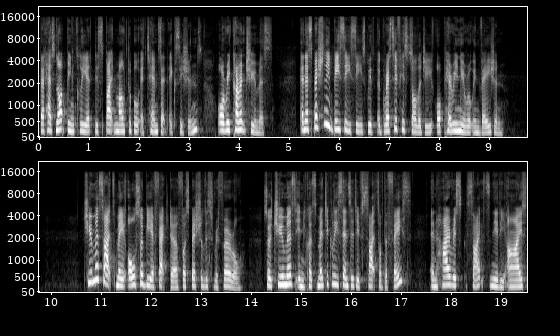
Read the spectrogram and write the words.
that has not been cleared despite multiple attempts at excisions or recurrent tumours, and especially BCCs with aggressive histology or perineural invasion. Tumour sites may also be a factor for specialist referral, so tumours in cosmetically sensitive sites of the face and high risk sites near the eyes,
